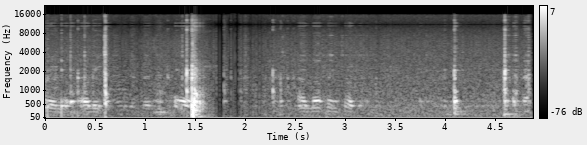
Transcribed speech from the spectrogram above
ring by the end of this course, and nothing took it.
